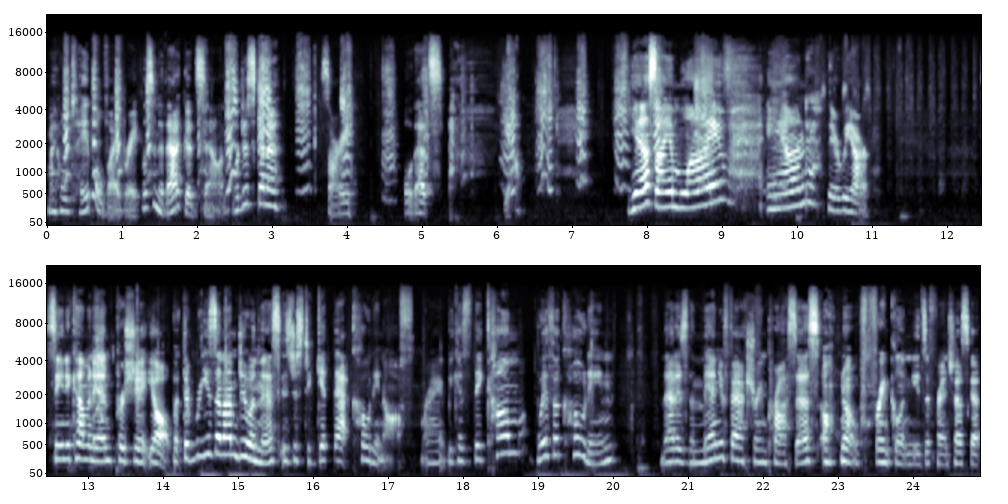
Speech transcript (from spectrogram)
my whole table vibrate. Listen to that good sound. We're just gonna, sorry. Oh, that's, yeah. Yes, I am live, and there we are. Seeing you coming in, appreciate y'all. But the reason I'm doing this is just to get that coating off, right? Because they come with a coating that is the manufacturing process. Oh no, Franklin needs a Francesca.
